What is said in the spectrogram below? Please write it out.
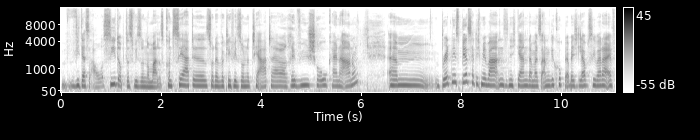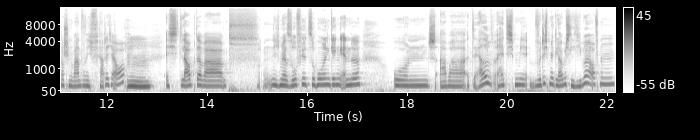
wie das aussieht, ob das wie so ein normales Konzert ist oder wirklich wie so eine Theater-Revue-Show, keine Ahnung. Ähm, Britney Spears hätte ich mir wahnsinnig gern damals angeguckt, aber ich glaube, sie war da einfach schon wahnsinnig fertig auch. Ich glaube, da war pff, nicht mehr so viel zu holen gegen Ende. Und aber Adele hätte ich mir, würde ich mir, glaube ich, lieber auf einem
